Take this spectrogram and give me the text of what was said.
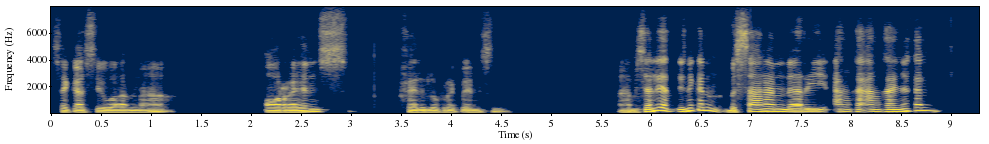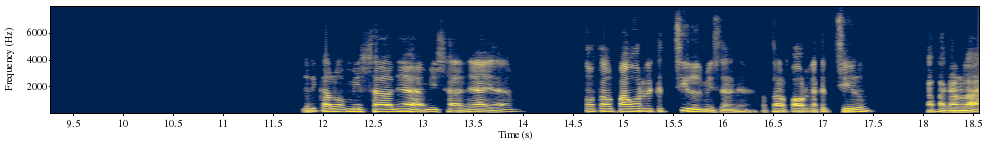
Saya kasih warna orange, very low frekuensi. Nah, bisa lihat, ini kan besaran dari angka-angkanya kan jadi kalau misalnya, misalnya ya, total powernya kecil misalnya, total powernya kecil, katakanlah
